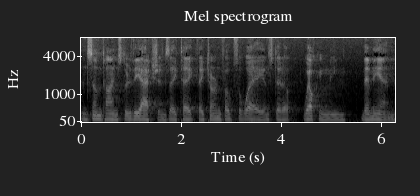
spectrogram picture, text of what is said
And sometimes through the actions they take, they turn folks away instead of welcoming them in.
